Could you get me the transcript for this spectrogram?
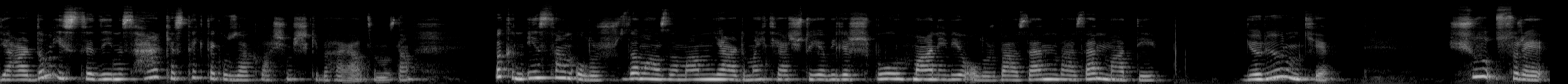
yardım istediğiniz herkes tek tek uzaklaşmış gibi hayatınızdan. Bakın insan olur. Zaman zaman yardıma ihtiyaç duyabilir. Bu manevi olur bazen, bazen maddi. Görüyorum ki şu süre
